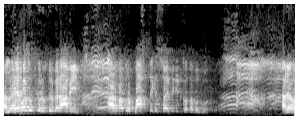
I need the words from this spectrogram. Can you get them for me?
আল্লাহ হেফাজত করুক করে আমিন। আর মাত্র পাঁচ থেকে ছয় মিনিট কথা বলব। আরে হ?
